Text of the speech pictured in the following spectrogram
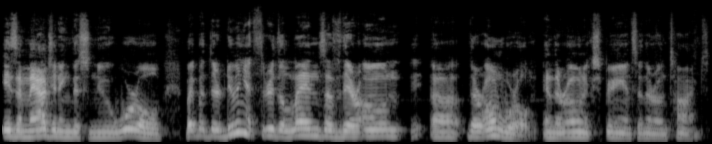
is imagining this new world, but but they're doing it through the lens of their own uh, their own world and their own experience and their own times.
